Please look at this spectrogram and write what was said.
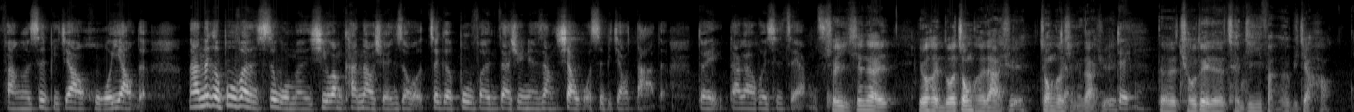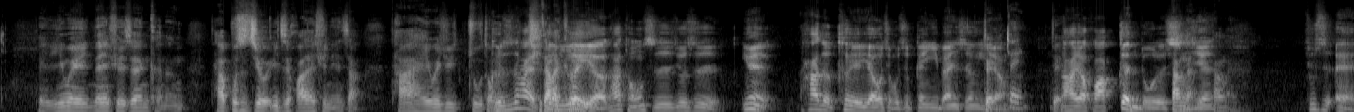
反而是比较活。要的那那个部分是我们希望看到选手这个部分在训练上效果是比较大的，对，大概会是这样子。所以现在有很多综合大学、综合型的大学，对的球队的成绩反而比较好，对，因为那些学生可能他不是只有一直花在训练上，他还会去注重可是他也更累啊，他同时就是因为他的课业要求是跟一般生一样的，那他要花更多的时间。就是哎，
